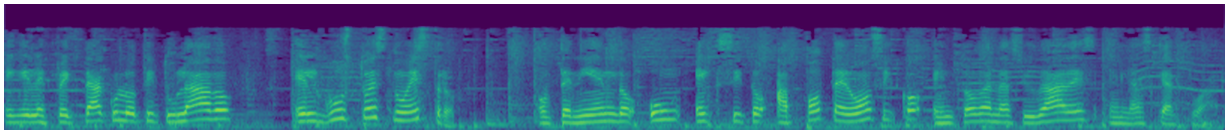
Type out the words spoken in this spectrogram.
en el espectáculo titulado El gusto es nuestro, obteniendo un éxito apoteósico en todas las ciudades en las que actuaron.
